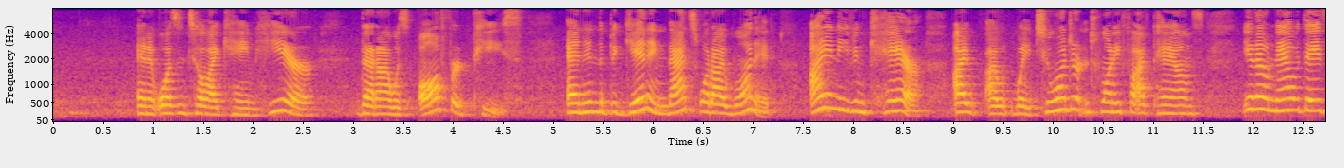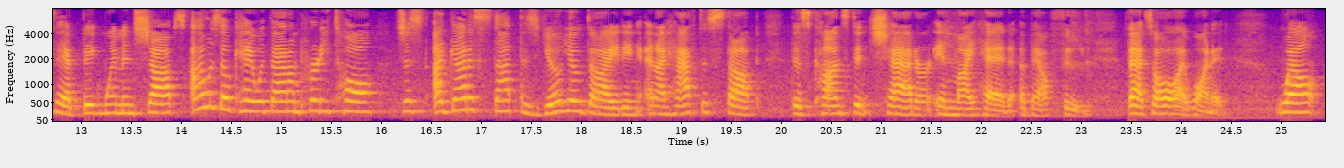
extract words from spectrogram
And it wasn't until I came here that I was offered peace. And in the beginning, that's what I wanted. I didn't even care. I, I weighed 225 pounds. You know, nowadays they have big women's shops. I was okay with that. I'm pretty tall. Just, I got to stop this yo yo dieting and I have to stop this constant chatter in my head about food. That's all I wanted. Well,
